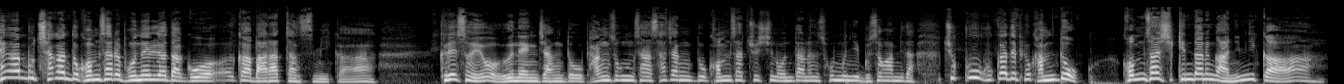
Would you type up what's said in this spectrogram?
행안부 차관도 검사를 보내려다가 말았지 않습니까? 그래서요, 은행장도, 방송사 사장도 검사 출신 온다는 소문이 무성합니다. 축구 국가대표 감독, 검사시킨다는 거 아닙니까?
